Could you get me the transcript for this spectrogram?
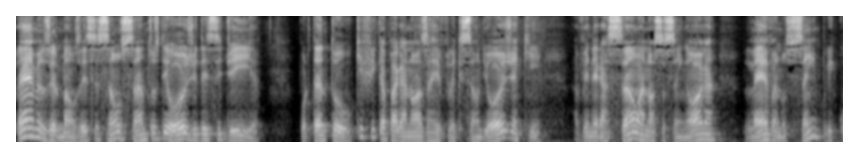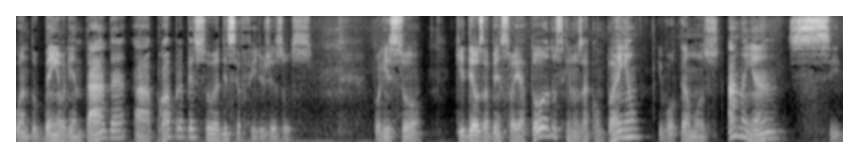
É, meus irmãos, esses são os santos de hoje, desse dia. Portanto, o que fica para nós a reflexão de hoje é que a veneração a Nossa Senhora leva-nos sempre, quando bem orientada, à própria pessoa de seu Filho Jesus. Por isso, que Deus abençoe a todos que nos acompanham e voltamos amanhã, se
